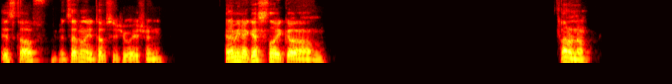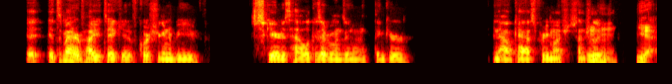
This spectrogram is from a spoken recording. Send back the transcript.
It's tough. It's definitely a tough situation. And I mean, I guess like um I don't know. It, it's a matter of how you take it. Of course, you're going to be scared as hell because everyone's going to think you're an outcast, pretty much, essentially. Mm-hmm. Yeah.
